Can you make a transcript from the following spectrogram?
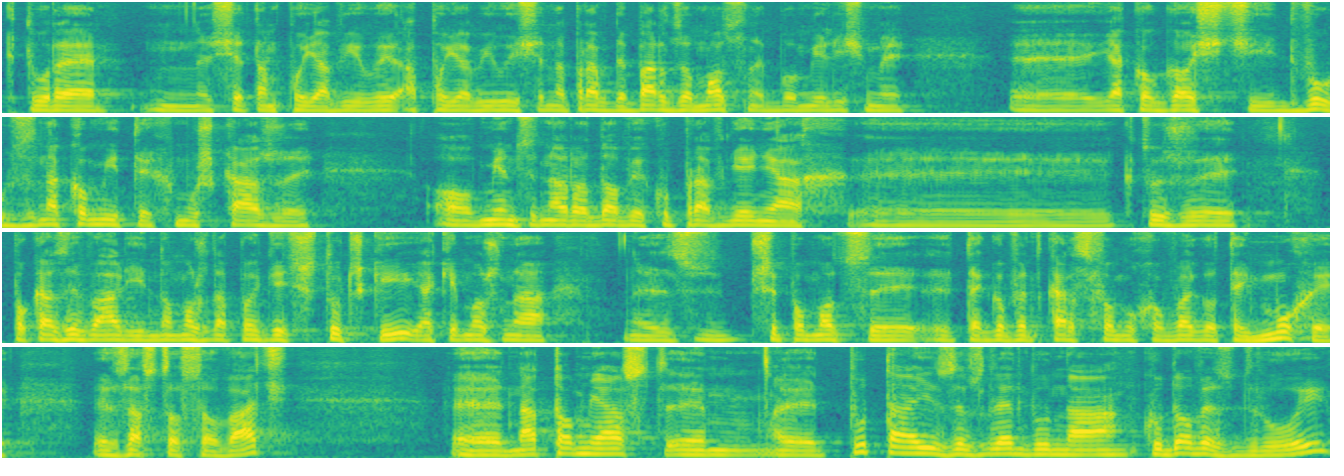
które mm, się tam pojawiły, a pojawiły się naprawdę bardzo mocne, bo mieliśmy e, jako gości dwóch znakomitych muszkarzy o międzynarodowych uprawnieniach, e, którzy pokazywali, no można powiedzieć, sztuczki, jakie można e, przy pomocy tego wędkarstwa muchowego, tej muchy zastosować. E, Natomiast e, tutaj ze względu na kudowe zdrój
